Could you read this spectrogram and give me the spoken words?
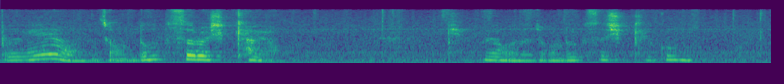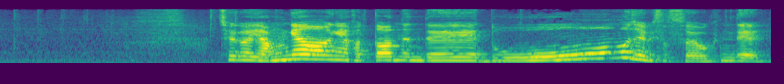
피부에 어느 정도 흡수를 시켜요. 피부에 어느 정도 흡수시키고 제가 양양에 갔다 왔는데 너무 재밌었어요. 근데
